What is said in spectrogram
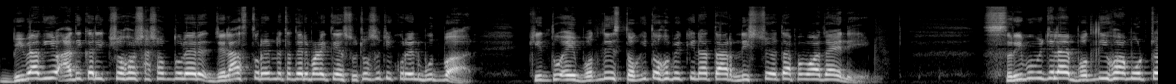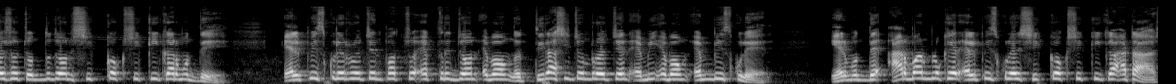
বিভাগীয় আধিকারিক সহ শাসক দলের জেলা স্তরের নেতাদের বাড়িতে ছুটোছুটি করেন বুধবার। কিন্তু এই বদলি স্থগিত হবে কিনা তার নিশ্চয়তা পাওয়া যায়নি। শ্রীভূমি জেলায় বদলি হওয়া মোট ছয়শো চোদ্দ জন শিক্ষক, শিক্ষিকার মধ্যে এলপি স্কুলের রয়েছেন পাঁচশো একত্রিশ জন এবং তিরাশি জন রয়েছেন এমই এবং এমবি স্কুলের। এর মধ্যে আরবান ব্লকের এলপি স্কুলের শিক্ষক, শিক্ষিকা আটাশ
